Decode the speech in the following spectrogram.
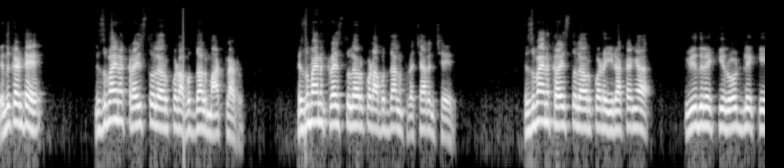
ఎందుకంటే నిజమైన క్రైస్తవులు ఎవరు కూడా అబద్ధాలు మాట్లాడరు. నిజమైన క్రైస్తవులు ఎవరు కూడా అబద్ధాలను ప్రచారం చేయరు. నిజమైన క్రైస్తవులు ఎవరు కూడా ఈ రకంగా వీధులెక్కి రోడ్లెక్కి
